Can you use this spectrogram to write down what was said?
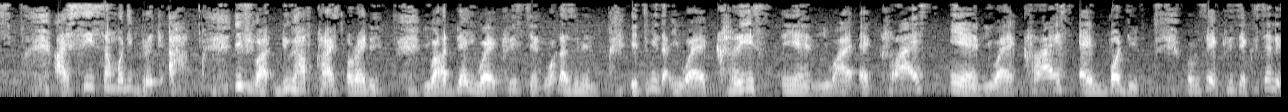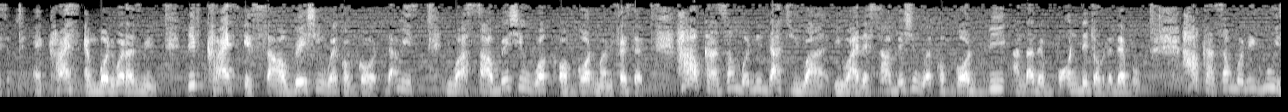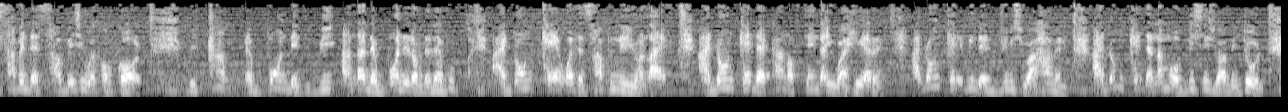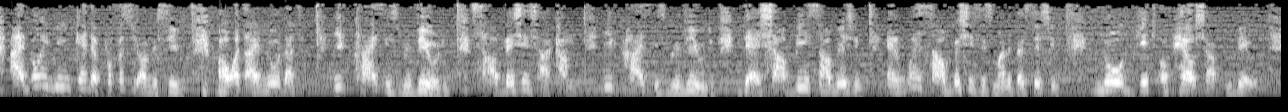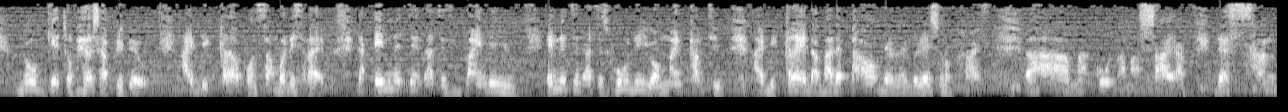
I see somebody break. Ah, if you are, do you have Christ already? You are there. You are a Christian. What does it mean? It means that you are a Christian. You are a Christ in. You are a Christ embodied. When we say a Christian, a Christian is a Christ embodied. What does it mean? If Christ is salvation work of God, that means you are salvation work of God manifested. How can somebody that you are you are the salvation work of God be under the bondage of the devil? How can somebody who is having the salvation work of God become a bondage, be under the bondage of the devil? I don't care what is happening in your life. I don't care the kind of thing that you are hearing. I don't care even the dreams you are having. I don't care the number of visions you have been told. I don't even care the prophecy you have received. But what I know that if Christ is revealed, salvation shall come. If Christ is revealed, there shall be salvation. And when salvation is manifestation, no gate of hell shall prevail. No gate of hell shall prevail. I declare upon somebody's life that anything that is binding you, anything that is holding your mind captive, I declare that by the power of the revelation of Christ, ah, Makuna Messiah, the Son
